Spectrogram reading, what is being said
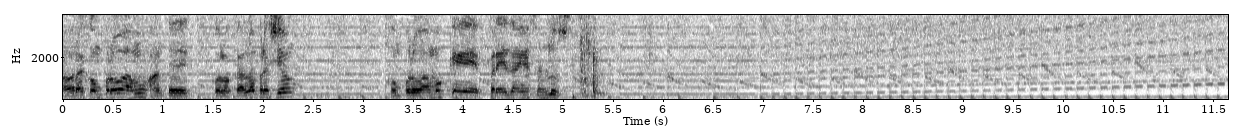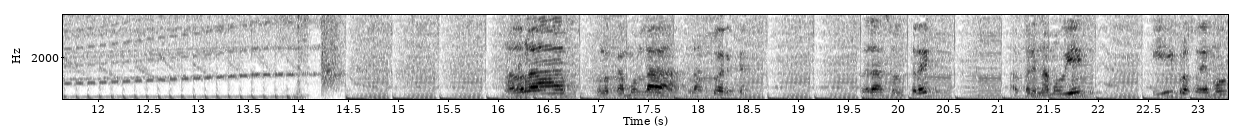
Ahora comprobamos, antes de colocar la presión, comprobamos que prendan esas luces. Ahora colocamos la, las tuercas. Son tres, aprenamos bien y procedemos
